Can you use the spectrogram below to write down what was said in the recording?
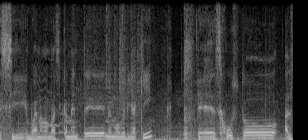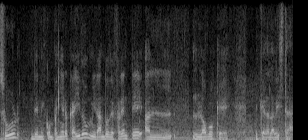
Sí, bueno, básicamente me movería aquí, que es justo al sur de mi compañero caído, mirando de frente al lobo que me queda a la vista.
